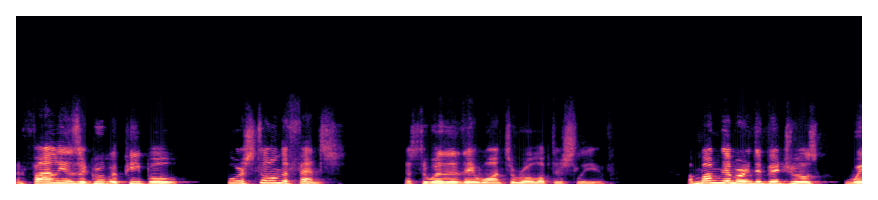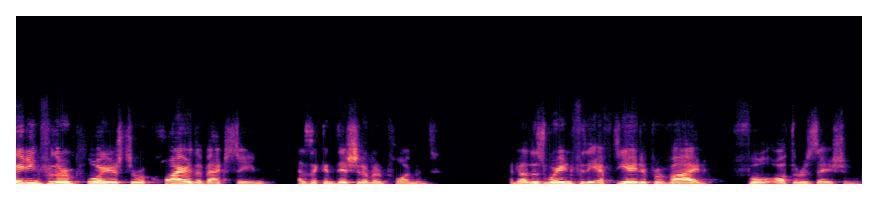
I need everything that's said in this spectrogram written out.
And finally, there's a group of people who are still on the fence as to whether they want to roll up their sleeve. Among them are individuals waiting for their employers to require the vaccine as a condition of employment, and others waiting for the FDA to provide full authorization.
